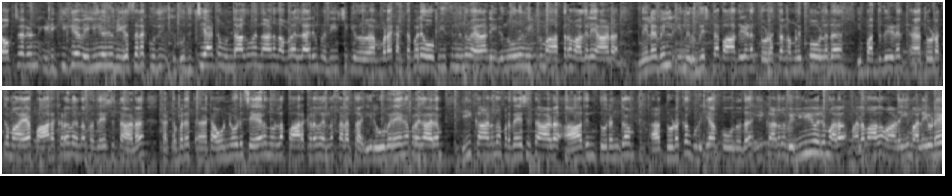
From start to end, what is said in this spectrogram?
ഡോക്ടർ അരുൺ ഇടുക്കിക്ക് വലിയൊരു വികസന കുതി കുതിച്ചയാട്ടം ഉണ്ടാകുമെന്നാണ് നമ്മളെല്ലാവരും പ്രതീക്ഷിക്കുന്നത്. നമ്മുടെ കട്ടപ്പന ഓഫീസിൽ നിന്നും ഏതാണ്ട് ഇരുന്നൂറ് മീറ്റർ മാത്രം അകലെയാണ് നിലവിൽ ഈ നിർദ്ദിഷ്ട പാതയുടെ തുടക്കം. നമ്മളിപ്പോൾ ഉള്ളത് ഈ പദ്ധതിയുടെ തുടക്കമായ പാറക്കടവ് എന്ന പ്രദേശത്താണ്. കട്ടപ്പന ടൗണിനോട് ചേർന്നുള്ള പാറക്കടവ് എന്ന സ്ഥലത്ത് ഈ രൂപരേഖ പ്രകാരം ഈ കാണുന്ന പ്രദേശത്താണ് ആദ്യം തുരങ്കം തുടക്കം കുറിക്കാൻ പോകുന്നത്. ഈ കാണുന്ന വലിയൊരു മല മലഭാഗമാണ് ഈ മലയുടെ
